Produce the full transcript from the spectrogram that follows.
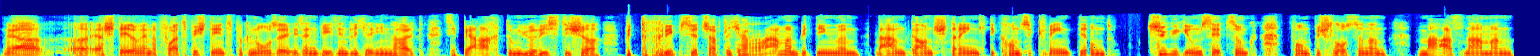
naja, Erstellung einer Fortbestehensprognose ist ein wesentlicher Inhalt, die Beachtung juristischer, betriebswirtschaftlicher Rahmenbedingungen, dann ganz streng die konsequente und zügige Umsetzung von beschlossenen Maßnahmen.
